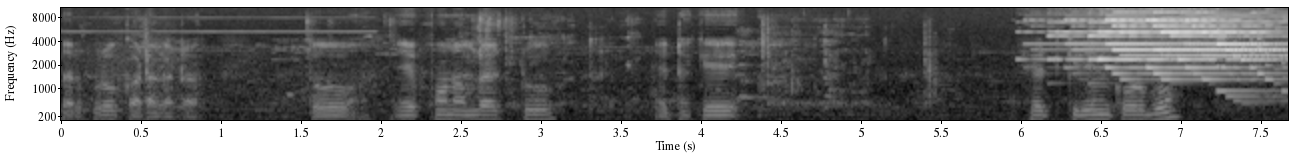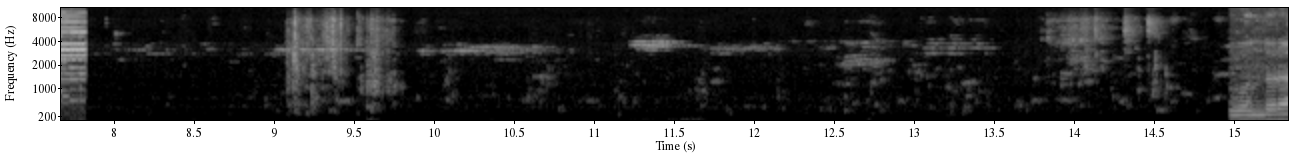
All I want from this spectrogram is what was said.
তারপরেও কাটা কাটা। তো এখন আমরা একটু এটাকে হেড ক্লিন করব। বন্ধুরা,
